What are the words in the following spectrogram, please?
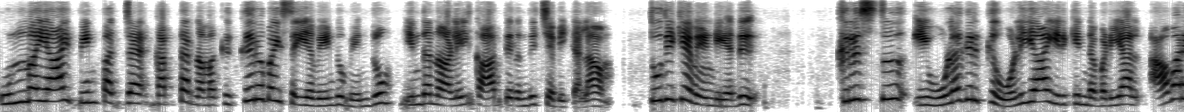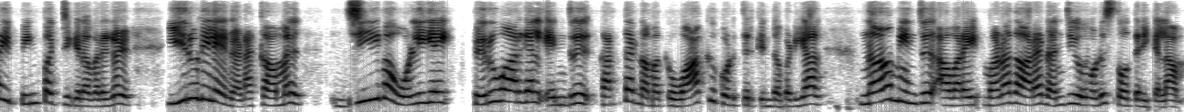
உண்மையாய் பின்பற்ற கர்த்தர் நமக்கு கிருபை செய்ய வேண்டும் என்றும் இந்த நாளில் காத்திருந்து செபிக்கலாம். துதிக்க வேண்டியது கிறிஸ்து இவ்வுலகிற்கு ஒளியாய் இருக்கின்றபடியால் அவரை பின்பற்றுகிறவர்கள் இருளிலே நடக்காமல் ஜீவ ஒளியை பெறுவார்கள் என்று கர்த்தர் நமக்கு வாக்கு கொடுத்திருக்கின்றபடியால் நாம் இன்று அவரை மனதார நன்றியோடு ஸ்தோத்தரிக்கலாம்.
